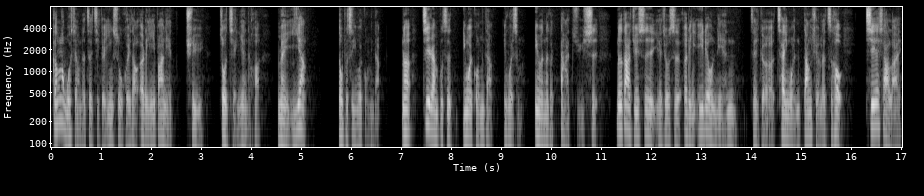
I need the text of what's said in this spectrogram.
刚刚我讲的这几个因素，回到二零一八年去做检验的话，每一样都不是因为国民党。那既然不是因为国民党，因为什么？因为那个大局势，那个大局势，也就是二零一六年这个蔡英文当选了之后，接下来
